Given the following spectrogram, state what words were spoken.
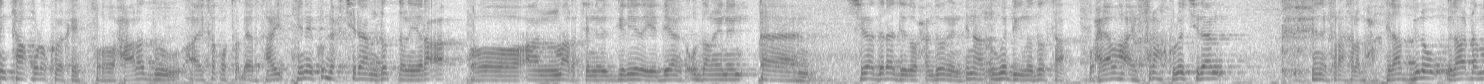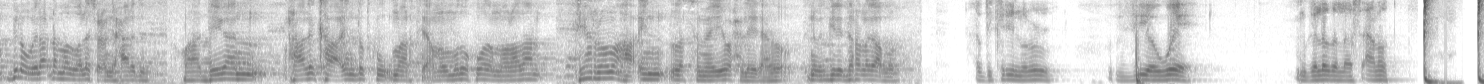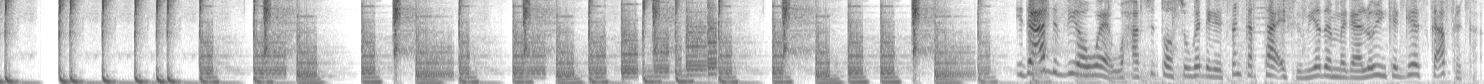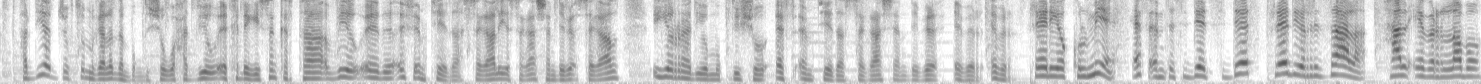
intaa qura ku ekayn oo xaaladdu ay ka qoto dheer tahay. Inay ku dhex jiraan dad dhallinyaro ah oo aan maaragtay nabadgelyada iyo deegaanka u danaynayn. Sidaa daraaddeed waxaan doonayna inaan uga digno dadka. Waxyaabaha ay faraha kula jiraan inay faraha kala baxaan. Ilaa bilow ilaa bilow ilaa dhammaad waa la soconay xaaladooda waa deegaan raalli ka ah in dadku maaragtay ama ummaduhu ku wada noolaadaan. Diyaar looma aha in la sameeyo waxa la yidhaahdo nabadgelya darro laga abuuro. Cabdikariin nolol v o a magaalada laascanood idaacadda v o a waxaad si toos uga dhagaysan kartaa efemyada magaalooyinka geeska afrika. Haddii aad joogto magaalada muqdisho waxaad v o a ka dhagaysan kartaa v o e da f m teda sagaaliyo sagaashan dhibic sagaal iyo raadiyo muqdisho f m teda sagaashan dhibic eber eber. Reediyo kulmiye f m ta sideed sideed reediyo risaala hal eber labo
